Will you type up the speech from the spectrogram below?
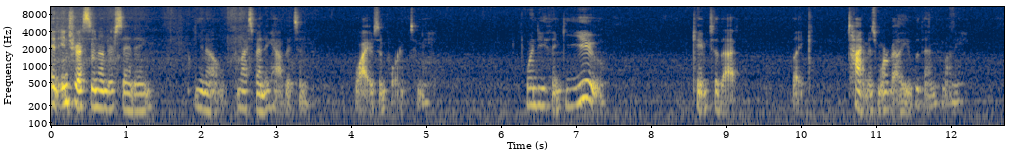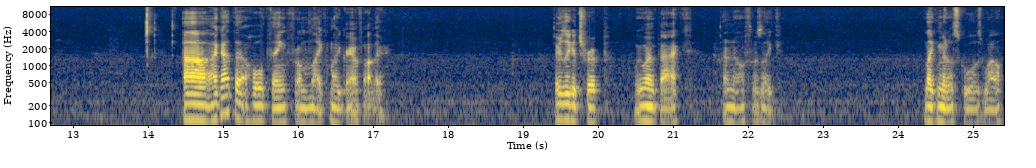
an interest in understanding, you know, my spending habits and why it was important to me. When do you think you came to that, like, time is more valuable than money? Uh, I got that whole thing from like my grandfather. There was like a trip. We went back. I don't know if it was like like middle school as well.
